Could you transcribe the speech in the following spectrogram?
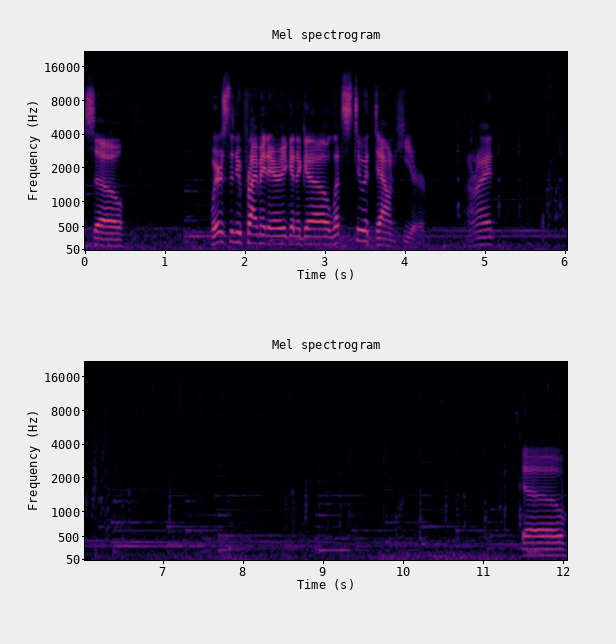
So, where's the new primate area going to go? Let's do it down here. All right. Go.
